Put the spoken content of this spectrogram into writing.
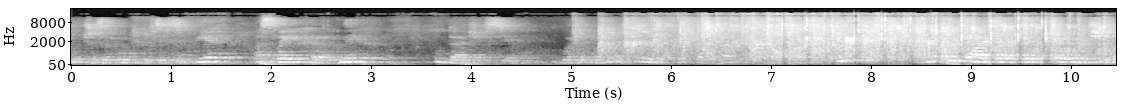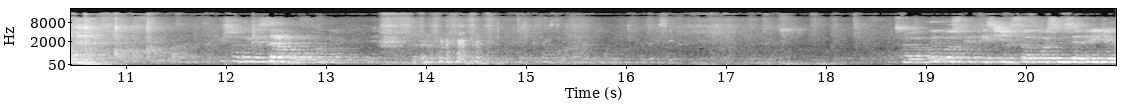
лучше заботились о себе, о своих родных. Удачи всем! И чтобы безработными не были. Выпуск 1983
